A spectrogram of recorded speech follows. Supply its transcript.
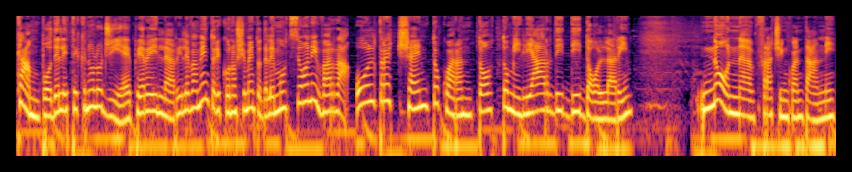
campo delle tecnologie per il rilevamento e riconoscimento delle emozioni varrà oltre 148 miliardi di dollari non fra 50 anni,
